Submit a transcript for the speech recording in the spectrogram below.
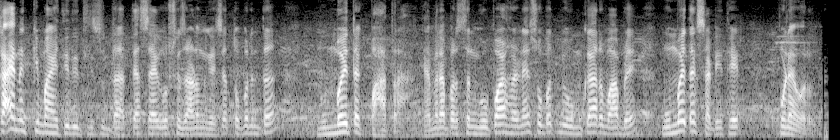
काय नक्की माहिती तिथली सुद्धा त्या सगळ्या गोष्टी जाणून घ्यायच्या. तोपर्यंत मुंबई तक पाहत राहा. कॅमेरा पर्सन गोपाळ हरण्यासोबत मी ओंकार वाबळे मुंबई तकसाठी थेट पुण्यावरून.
